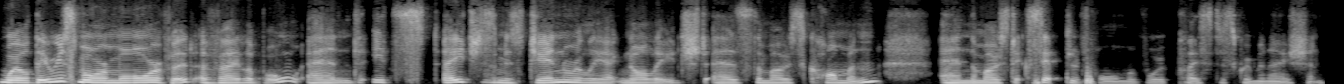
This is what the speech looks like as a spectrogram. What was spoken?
Well, there is more and more of it available, and it's ageism is generally acknowledged as the most common and the most accepted form of workplace discrimination.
